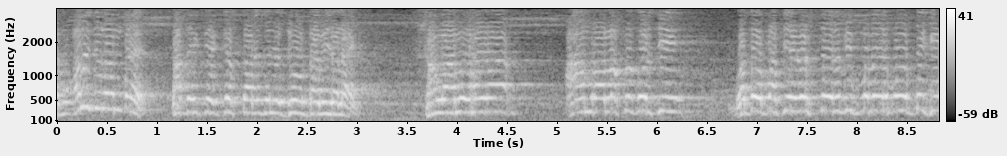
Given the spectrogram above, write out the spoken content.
এবং অবিলম্বে তাদেরকে গ্রেপ্তারের জন্য জোর দাবি জানাই। সংগ্রামী ভাইরা আমরা লক্ষ্য করছি, গত পাঁচই আগস্টের বিপ্লবের পর থেকে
